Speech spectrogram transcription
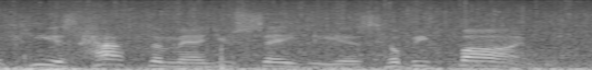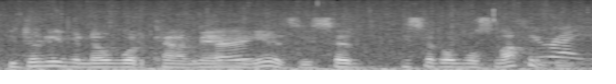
If he is half the man you say he is, he'll be fine. You don't even know what kind of man he is. He said he said almost nothing. You're right.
